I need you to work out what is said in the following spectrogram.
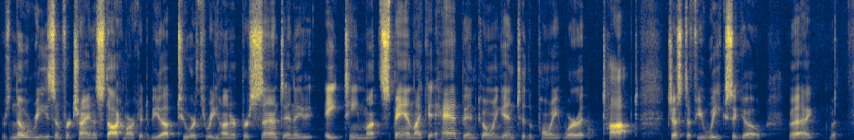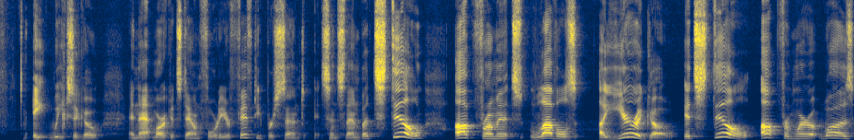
There's no reason for China's stock market to be up two or three hundred percent in a 18 month span like it had been going into the point where it topped just a few weeks ago, uh, eight weeks ago, and that market's down 40 or 50 percent since then, but still up from its levels a year ago. It's still up from where it was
